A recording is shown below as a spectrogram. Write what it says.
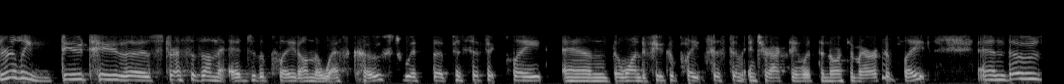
really due to the stresses on the edge of the plate on the west coast, with the Pacific plate and the Juan de Fuca plate system interacting with the North America plate, and those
